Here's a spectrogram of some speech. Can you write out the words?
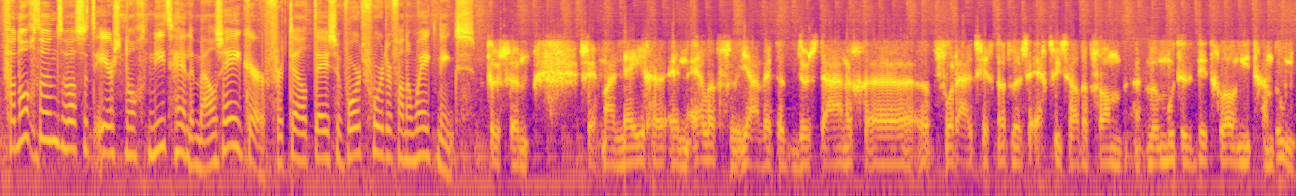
Vanochtend was het eerst nog niet helemaal zeker, vertelt deze woordvoerder van Awakenings. Tussen zeg maar 9 en 11 ja, werd het dusdanig uh, vooruitzicht dat we echt zoiets hadden van... we moeten dit gewoon niet gaan doen.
